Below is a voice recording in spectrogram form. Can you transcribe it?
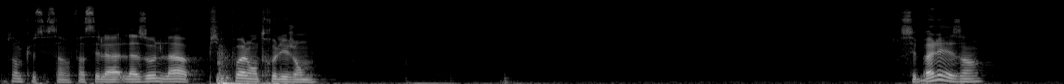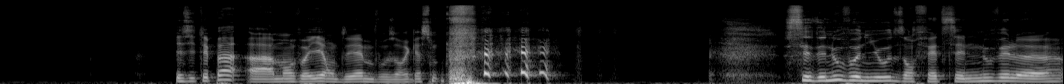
Il me semble que c'est ça. Enfin, c'est la, la zone là, pile poil entre les jambes. C'est balèze, hein. N'hésitez pas à m'envoyer en DM vos orgasmes. c'est des nouveaux nudes en fait, c'est une nouvelle, euh,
